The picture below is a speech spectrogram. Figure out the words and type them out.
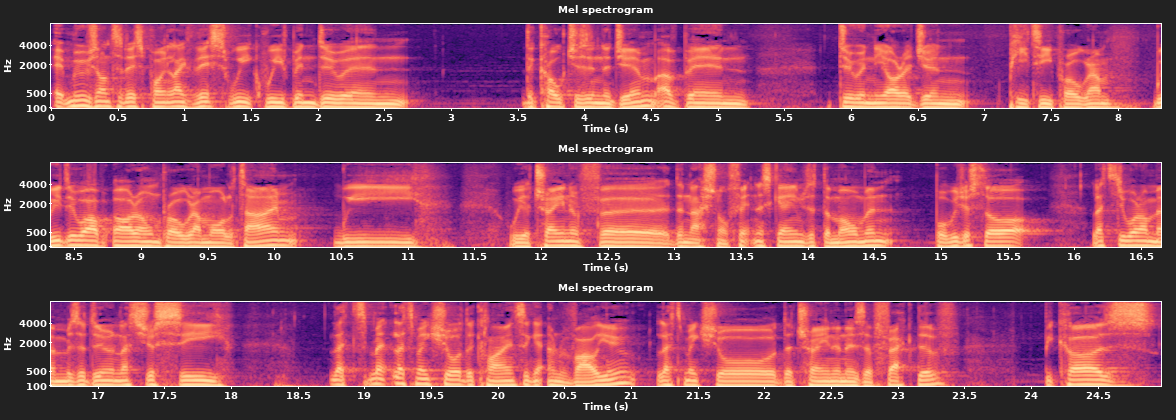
It moves on to this point. Like this week, we've been doing the coaches in the gym. I've been doing the Origin PT program. We do our, our own program all the time. We we are training for the national fitness games at the moment, but we just thought let's do what our members are doing. Let's just see. Let's let's make sure the clients are getting value. Let's make sure the training is effective because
